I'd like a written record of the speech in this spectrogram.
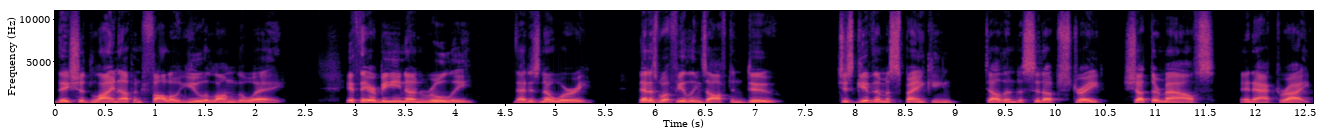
They should line up and follow you along the way. If they are being unruly, that is no worry. That is what feelings often do. Just give them a spanking, tell them to sit up straight, shut their mouths, and act right.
